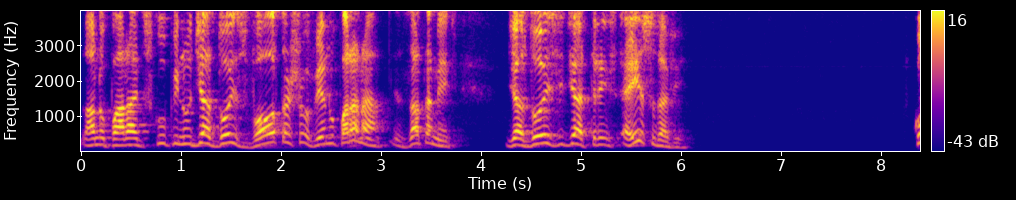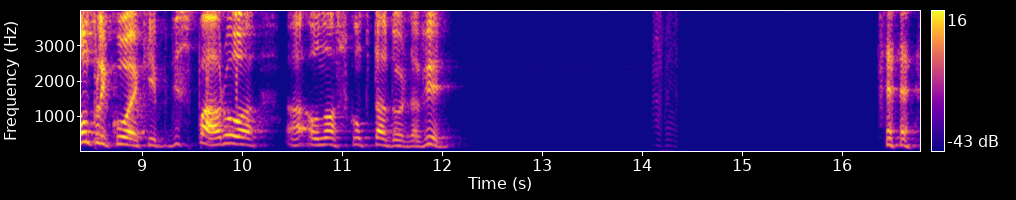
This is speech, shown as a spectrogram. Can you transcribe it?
lá no Pará, desculpe, e no dia 2 volta a chover no Paraná, exatamente. Dia 2 e dia 3, é isso, Davi? Complicou disparou a, a, o nosso computador, Davi?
